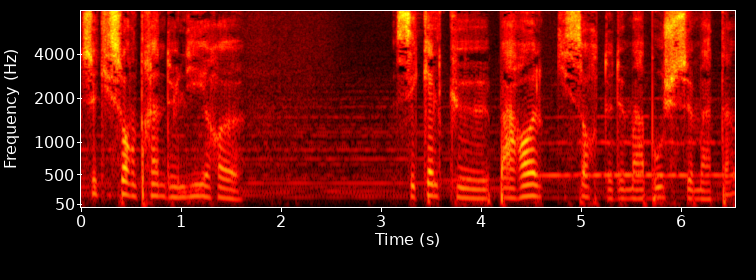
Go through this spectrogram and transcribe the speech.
ceux qui sont en train de lire euh, ces quelques paroles qui sortent de ma bouche ce matin,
